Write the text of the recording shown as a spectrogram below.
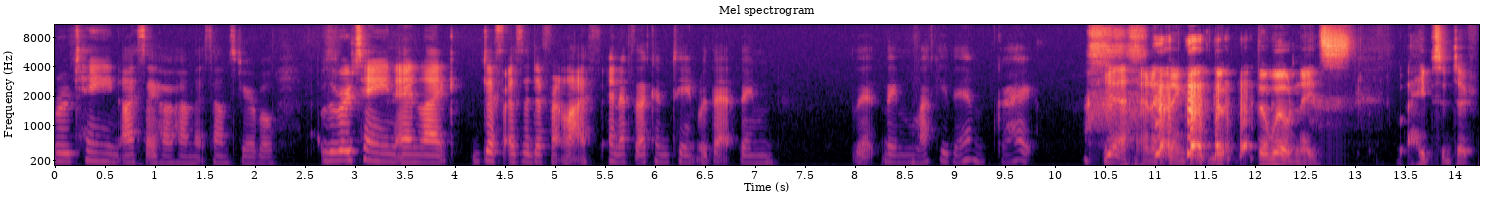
routine. I say ho hum, that sounds terrible. The routine and like diff as a different life, and if they're content with that, then then lucky them. Great. Yeah, and I think the, the world needs heaps of diff-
